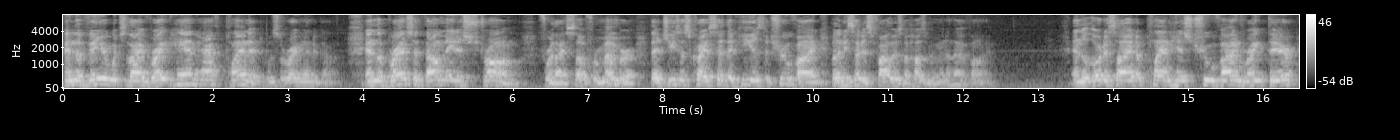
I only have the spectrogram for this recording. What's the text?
And the vineyard which thy right hand hath planted, who's the right hand of God, and the branch that thou madest strong for thyself. Remember that Jesus Christ said that he is the true vine, but then he said his father is the husbandman of that vine. And the Lord decided to plant his true vine right there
